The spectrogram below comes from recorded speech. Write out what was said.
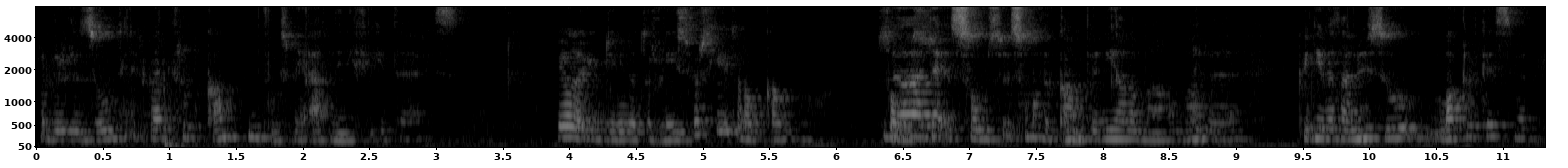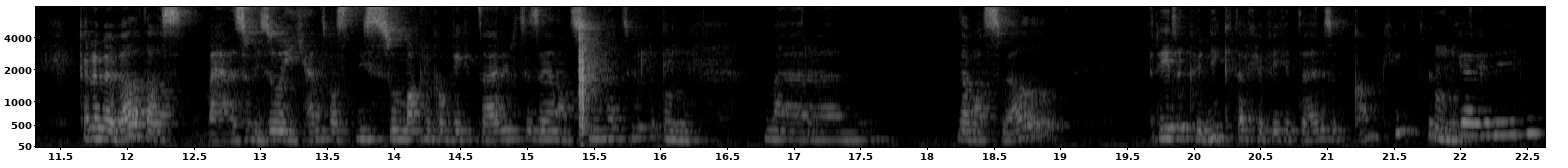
maar door de zo'n werkgroep kampen, volgens mij aten die niet vegetarisch. Ja, ik denk dat er vlees eten op kamp Soms. Ja, soms. Sommige kampen, niet allemaal. Maar uh, ik weet niet wat dat nu zo makkelijk is. Maar ik herinner me wel dat als, maar ja, sowieso in Gent was het niet zo makkelijk om vegetariër te zijn als nu natuurlijk. Mm. Maar um, dat was wel redelijk uniek dat je vegetarisch op kamp ging, 20 mm. jaar geleden.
